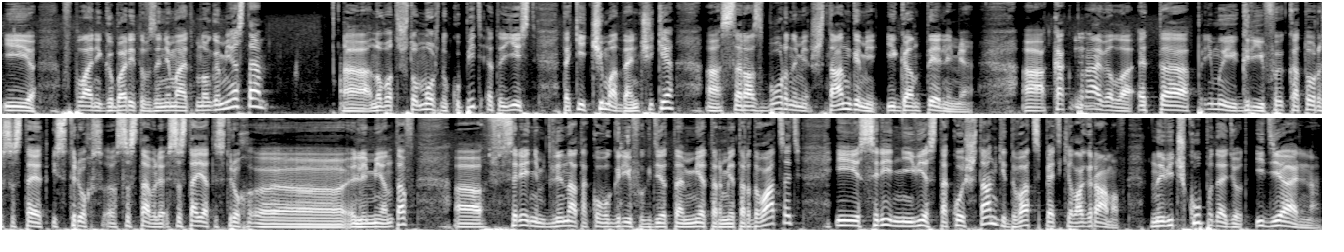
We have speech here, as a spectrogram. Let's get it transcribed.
и в плане габаритов занимает много места. А, но вот что можно купить, это есть такие чемоданчики а, с разборными штангами и гантелями. А, как правило, это прямые грифы, которые состоят из трех, составля, состоят из трех э, элементов. В среднем длина такого грифа где-то метр, метр двадцать, и средний вес такой штанги 25 килограммов. Новичку подойдет идеально.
